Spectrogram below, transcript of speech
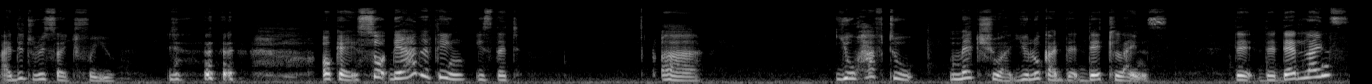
I did research for you. okay, so the other thing is that uh, you have to make sure you look at the deadlines. The, the deadlines,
